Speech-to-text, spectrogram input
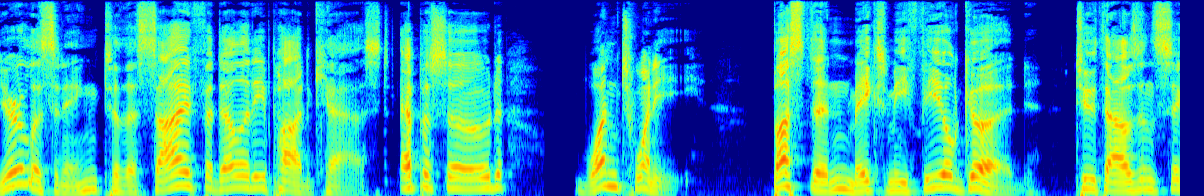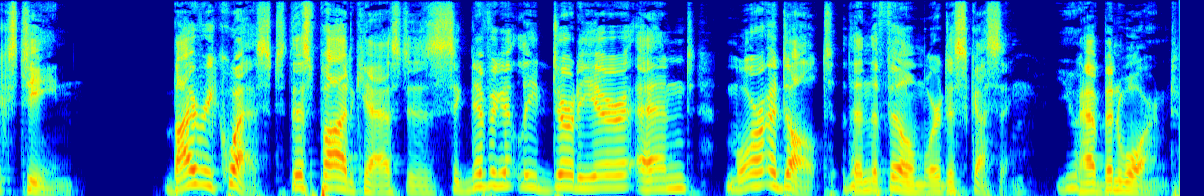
You're listening to the Sci Fidelity Podcast, episode 120 Bustin' Makes Me Feel Good, 2016. By request, this podcast is significantly dirtier and more adult than the film we're discussing. You have been warned.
